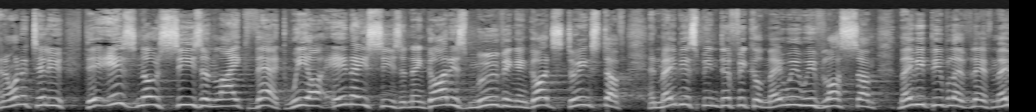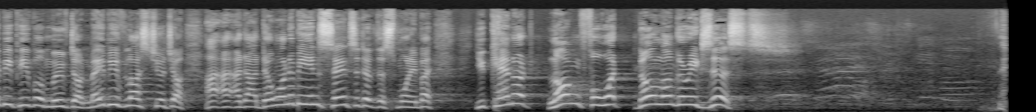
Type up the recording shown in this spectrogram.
and I want to tell you, there is no season like that. We are in a season, and God is moving, and God's doing stuff. And maybe it's been difficult. Maybe we've lost some. Maybe people have left. Maybe people moved on. Maybe you've lost your job. I, I, I don't want to be insensitive this morning, but you cannot long for what no longer exists.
